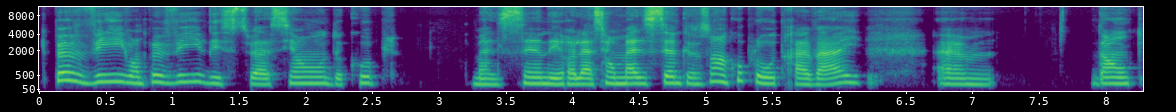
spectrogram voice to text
qui peuvent vivre, on peut vivre des situations de couple malsaines, des relations malsaines, que ce soit en couple ou au travail. Euh, donc,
